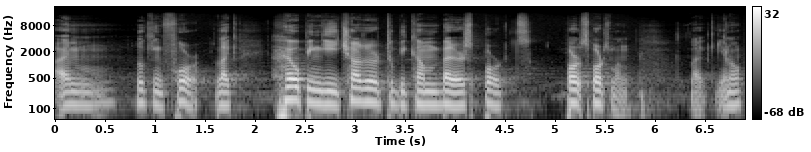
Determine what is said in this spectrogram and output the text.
I'm looking for, like helping each other to become better sports sport, sportsmen, like you know.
